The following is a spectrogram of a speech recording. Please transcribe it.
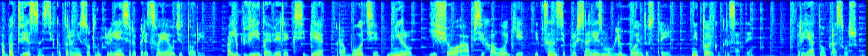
об ответственности, которую несут инфлюенсеры перед своей аудиторией, о любви, доверии к себе, работе, миру, еще о психологии и ценности профессионализма в любой индустрии, не только красоты. Приятного прослушивания.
